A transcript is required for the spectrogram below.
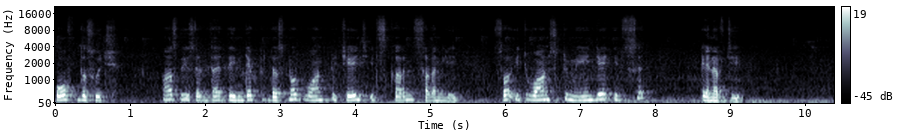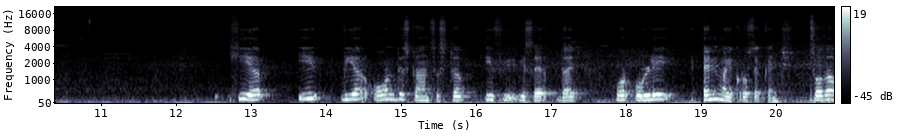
off the switch as we said that the inductor does not want to change its current suddenly so it wants to maintain its energy. Here if we are on this transistor if we say that for only 10 microseconds. So the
